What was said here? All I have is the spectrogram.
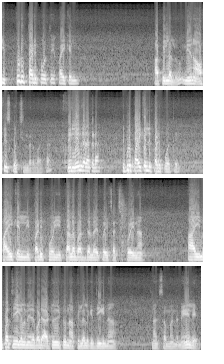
ఇప్పుడు పడిపోతే పైకి వెళ్ళి ఆ పిల్లలు నేను ఆఫీస్కి వచ్చిన తర్వాత నేను లేను కదా అక్కడ? ఇప్పుడు పైకెళ్ళి పడిపోతే. పైకెళ్ళి పడిపోయి తలబద్దలైపోయి చచ్చిపోయినా ఆ ఇనుప తీగల మీద పడి అటు ఇటు నా పిల్లలకి దిగినా నాకు సంబంధమే లేదు.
